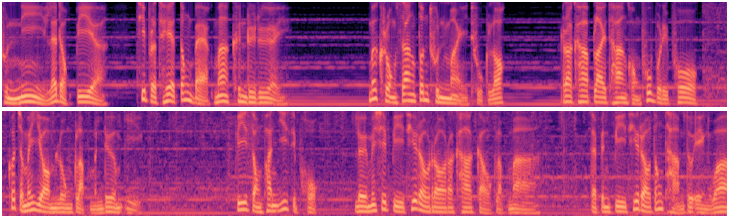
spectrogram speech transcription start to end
ทุนหนี้และดอกเบี้ยที่ประเทศต้องแบกมากขึ้นเรื่อยๆ เมื่อโครงสร้างต้นทุนใหม่ถูกล็อก ราคาปลายทางของผู้บริโภคก็จะไม่ยอมลงกลับเหมือนเดิมอีก ปี 2026 เลยไม่ใช่ปีที่เรารอราคาเก่ากลับมา แต่เป็นปีที่เราต้องถามตัวเองว่า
